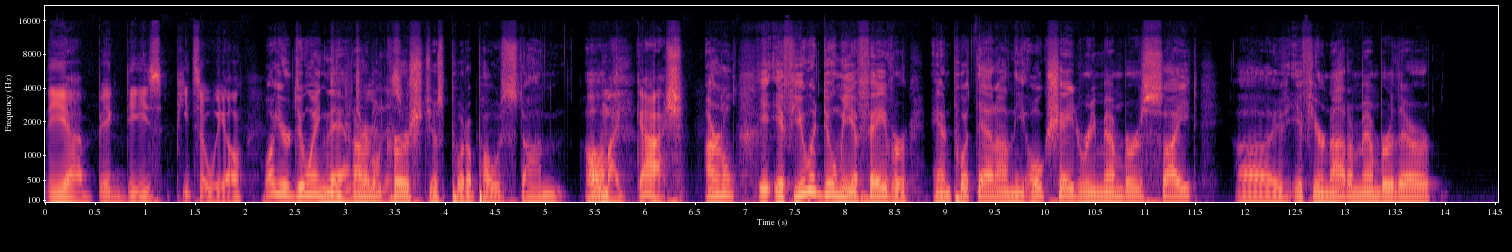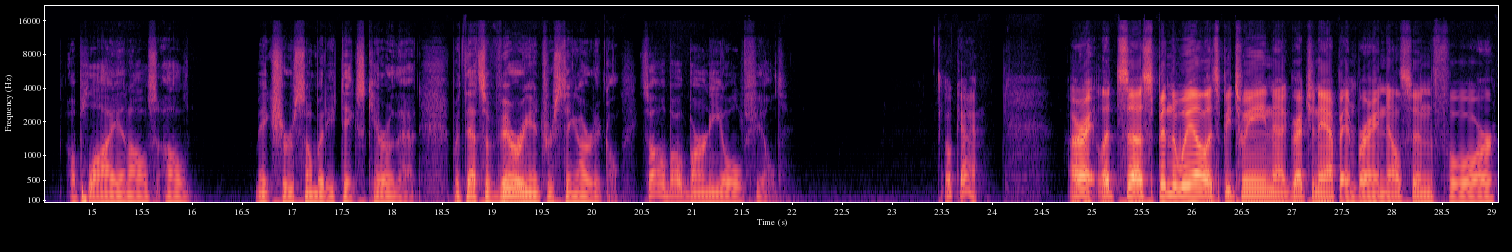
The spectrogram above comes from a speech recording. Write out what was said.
the uh, Big D's pizza wheel. while you're doing that, Arnold this. Kirsch just put a post on. Oh, uh, my gosh. Arnold, if you would do me a favor and put that on the Oakshade Remembers site, uh, if, if you're not a member there, apply and I'll I'll make sure somebody takes care of that. But that's a very interesting article. It's all about Barney Oldfield. Okay. All right, let's uh, spin the wheel. It's between uh, Gretchen Knapp and Brian Nelson for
